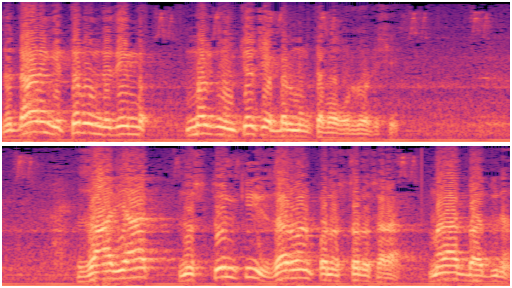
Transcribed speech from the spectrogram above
نه دانګي تبم د دې ملک نو چې بل ملک ته ورغور شي زاریات نستون کی زرون پنستلو سره مراد بادونه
